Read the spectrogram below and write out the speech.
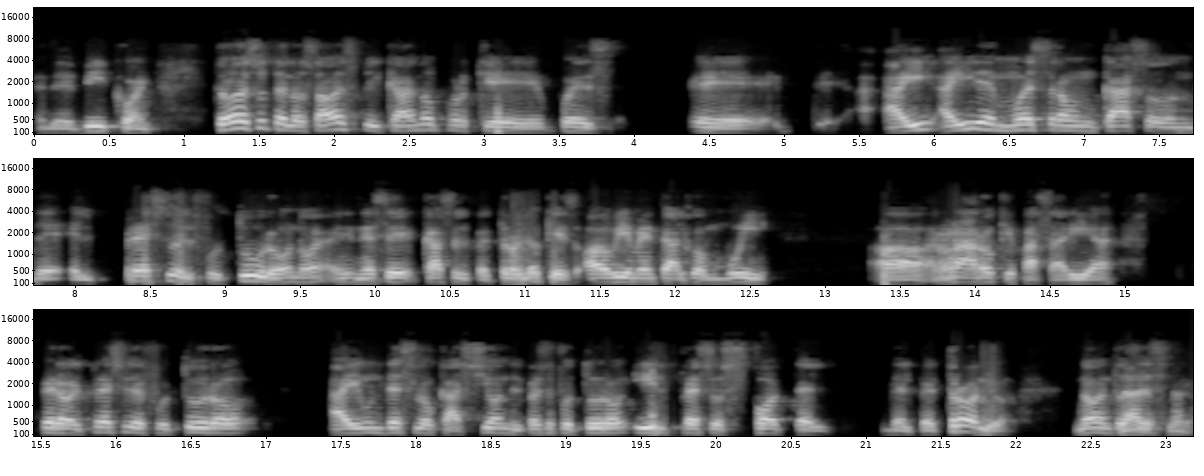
de Bitcoin. Todo eso te lo estaba explicando porque, pues, eh, ahí, ahí demuestra un caso donde el precio del futuro, ¿no? En ese caso el petróleo, que es obviamente algo muy uh, raro que pasaría, pero el precio del futuro, hay una deslocación del precio futuro y el precio spot del, del petróleo, ¿no? Entonces, claro,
